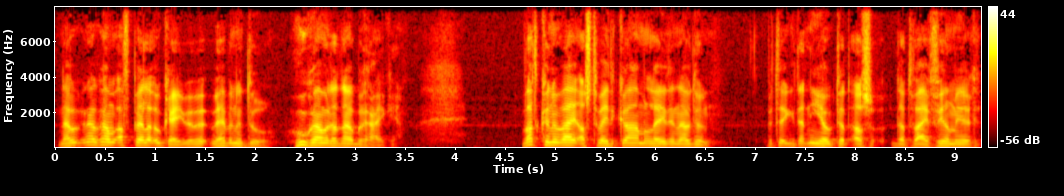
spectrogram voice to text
Nou, nou gaan we afpellen, oké, we, we hebben het doel. Hoe gaan we dat nou bereiken? Wat kunnen wij als Tweede Kamerleden nou doen? Betekent dat niet ook dat, als, dat wij veel meer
